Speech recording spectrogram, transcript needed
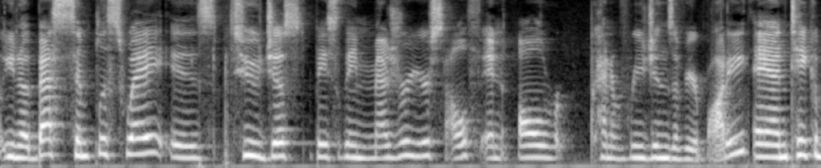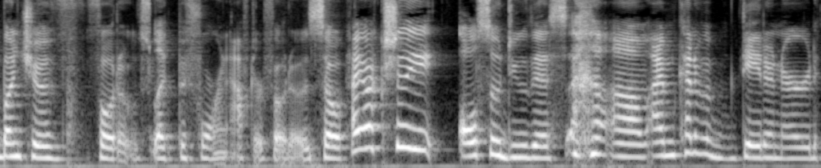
You know, the best simplest way is to just basically measure yourself in all kind of regions of your body and take a bunch of photos, like before and after photos. So I actually also do this. um, I'm kind of a data nerd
